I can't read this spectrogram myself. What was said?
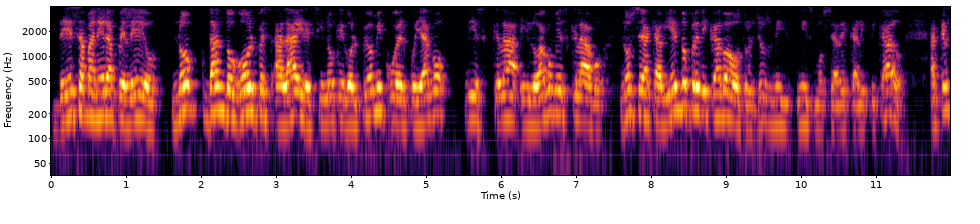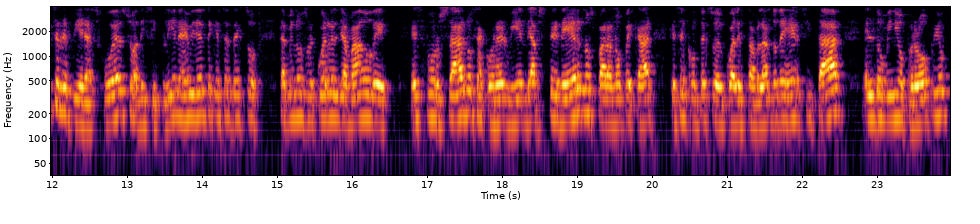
De esa manera peleo, no dando golpes al aire, sino que golpeo mi cuerpo y hago mi esclavo y lo hago mi esclavo, no sea que habiendo predicado a otros, yo mismo sea descalificado. ¿A qué se refiere? A esfuerzo, a disciplina. Es evidente que este texto también nos recuerda el llamado de esforzarnos a correr bien, de abstenernos para no pecar, que es el contexto del cual está hablando, de ejercitar el dominio propio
